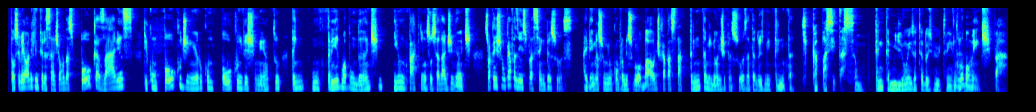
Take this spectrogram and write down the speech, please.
Então você vê, olha que interessante, é uma das poucas áreas que com pouco dinheiro, com pouco investimento, tem um emprego abundante e um impacto na sociedade gigante. Só que a gente não quer fazer isso para 100 pessoas. A IBM assumiu um compromisso global de capacitar 30 milhões de pessoas até 2030. De capacitação? 30 milhões até 2030? Globalmente. Tá.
